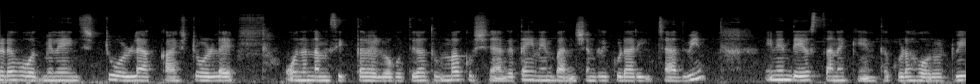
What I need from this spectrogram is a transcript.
ಕಡೆ ಹೋದ್ಮೇಲೆ ಇಷ್ಟು ಒಳ್ಳೆ ಅಕ್ಕ, ಇಷ್ಟು ಒಳ್ಳೆ ಓನರ್ ನಮಗೆ ಸಿಗ್ತಾರೋ ಇಲ್ವೋ ಗೊತ್ತಿಲ್ಲ. ತುಂಬ ಖುಷಿ ಆಗುತ್ತೆ. ಇನ್ನೇನು ಬನಶಂಕರಿ ಕೂಡ ರೀಚ್ ಆದ್ವಿ. ಇನ್ನೇನು ದೇವಸ್ಥಾನಕ್ಕೆ ಅಂತ ಕೂಡ ಹೊರಟ್ವಿ.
